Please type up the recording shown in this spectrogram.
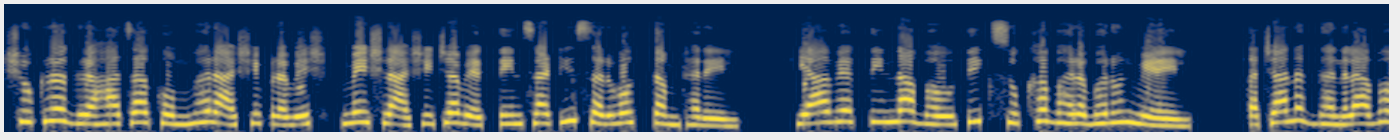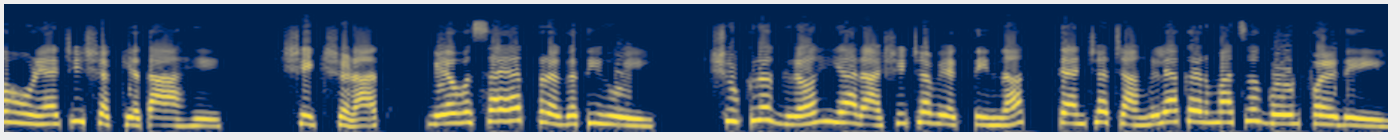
शुक्र ग्रहाचा कुंभ राशी प्रवेश मेष राशीच्या व्यक्तींसाठी सर्वोत्तम ठरेल. या व्यक्तींना भौतिक सुख भरभरून मिळेल. अचानक धनलाभ होण्याची शक्यता आहे. शिक्षणात व्यवसायात प्रगती होईल. शुक्र ग्रह या राशीच्या व्यक्तींना त्यांच्या चांगल्या कर्माचं गोड फळ देईल.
